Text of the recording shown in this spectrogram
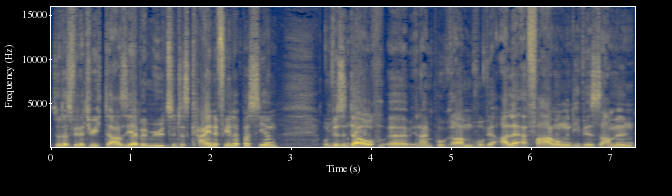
sodass wir natürlich da sehr bemüht sind, dass keine Fehler passieren. Und wir sind da auch äh, in einem Programm, wo wir alle Erfahrungen, die wir sammeln,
